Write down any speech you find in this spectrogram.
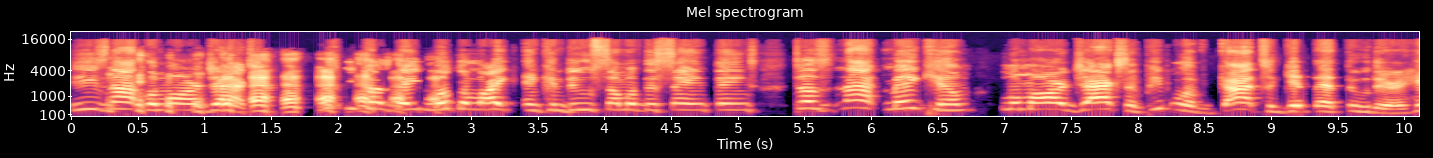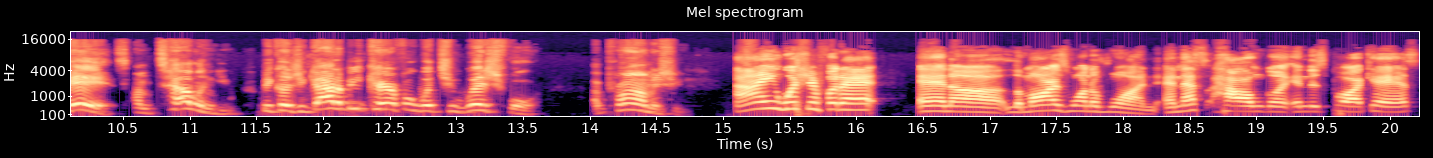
He's not Lamar Jackson. Just because they look alike and can do some of the same things does not make him Lamar Jackson. People have got to get that through their heads. I'm telling you because you got to be careful what you wish for. I promise you. I ain't wishing for that. And uh Lamar is one of one. And that's how I'm going to end this podcast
